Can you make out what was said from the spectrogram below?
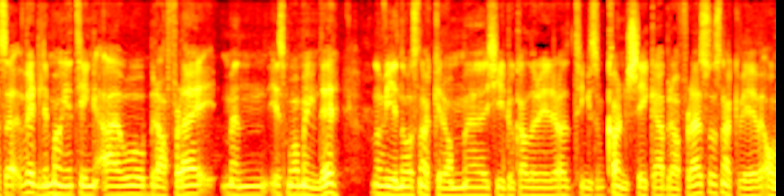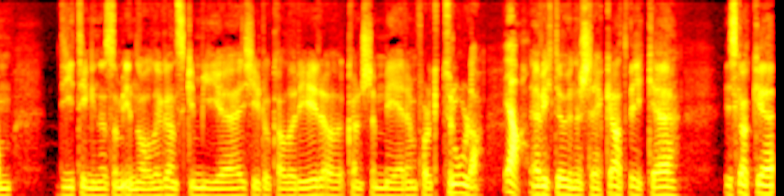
Altså, Veldig mange ting er jo bra for deg, men i små mengder. Når vi nå snakker om uh, kilokalorier og ting som kanskje ikke er bra for deg, så snakker vi om de tingene som inneholder ganske mye kilokalorier, og kanskje mer enn folk tror. da. Ja. Det er viktig å understreke at vi ikke vi skal ikke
